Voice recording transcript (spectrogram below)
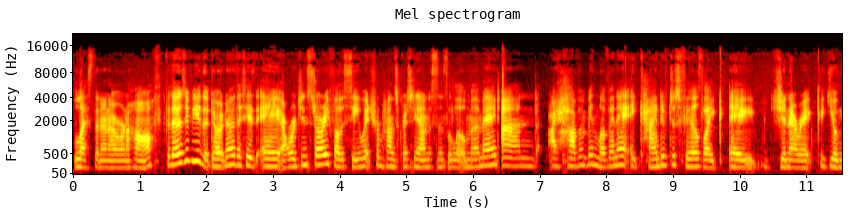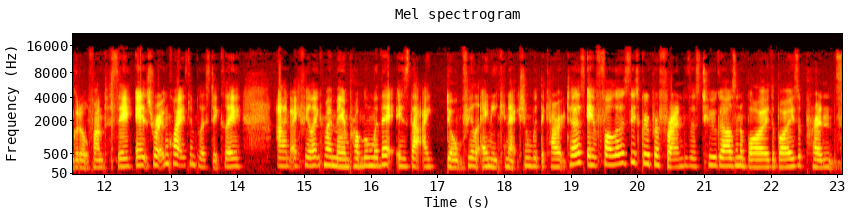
less than an hour and a half. For those of you that don't know, this is a origin story for the Sea Witch from Hans Christian Andersen's The Little Mermaid and I haven't been loving it. It kind of just feels like a generic young adult fantasy. It's written quite simplistically and I feel like my main problem with it is that I don't feel any connection with the characters. It follows this group of friends. There's two girls and a boy. The boy is a prince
